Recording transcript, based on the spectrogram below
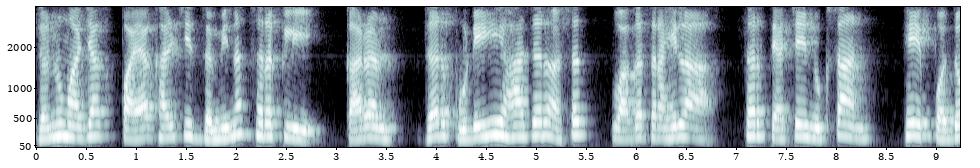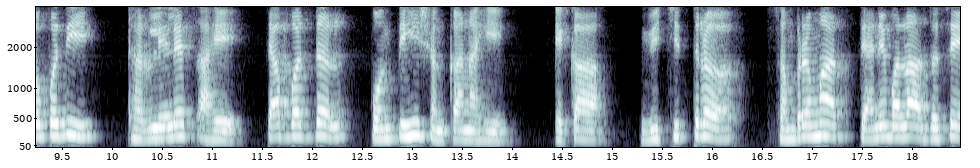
जणू माझ्या पायाखालची जमीनच सरकली. कारण जर पुढेही हा जर असंच वागत राहिला तर त्याचे नुकसान हे पदोपदी ठरलेलेच आहे. त्याबद्दल कोणतीही शंका नाही. एका विचित्र संभ्रमात त्याने मला जसे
